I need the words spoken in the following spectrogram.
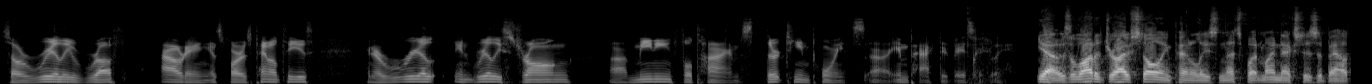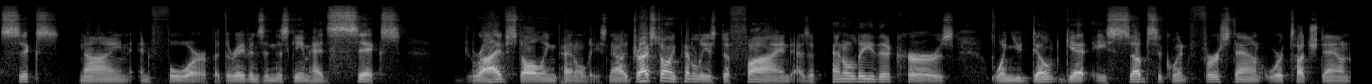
So a really rough outing as far as penalties and a real in really strong, uh, meaningful times. 13 points uh, impacted basically. Yeah, it was a lot of drive stalling penalties, and that's what my next is about six, nine, and four. But the Ravens in this game had six drive stalling penalties. Now, a drive stalling penalty is defined as a penalty that occurs when you don't get a subsequent first down or touchdown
